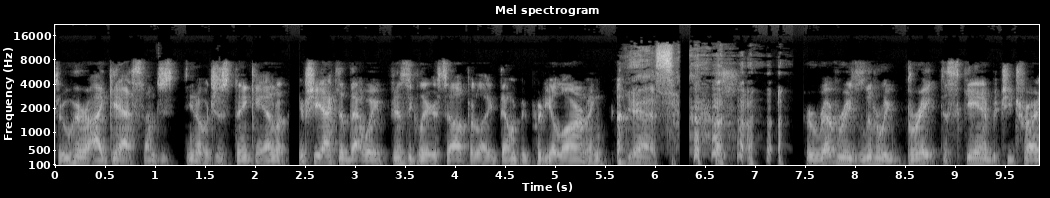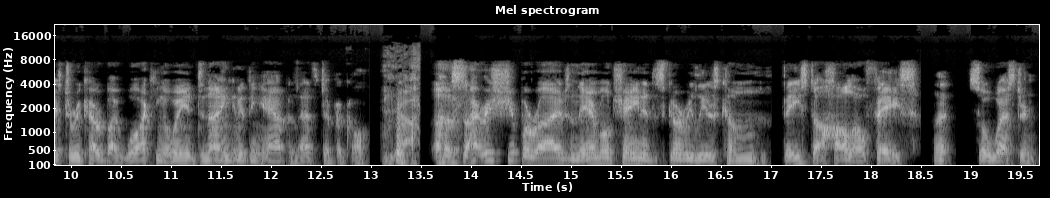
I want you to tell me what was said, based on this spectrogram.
through her. I guess I'm just you know just thinking. I don't know if she acted that way physically herself, like that would be pretty alarming. Yes. Her reveries literally break the scan, but she tries to recover by walking away and denying anything happened. That's typical. yeah. Osiris ship arrives, and the Emerald Chain and Discovery leaders come face to hollow face. So Western.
